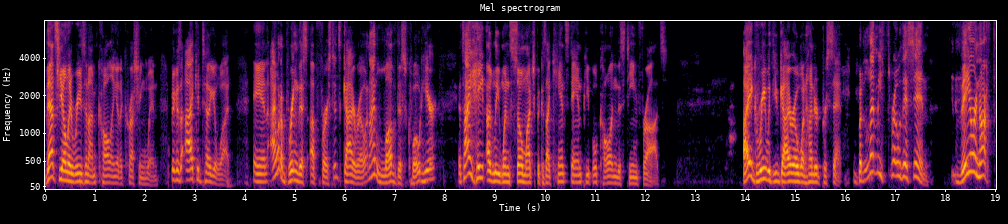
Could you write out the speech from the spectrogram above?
That's the only reason I'm calling it a crushing win because I could tell you what and I want to bring this up first. It's Gyro, and I love this quote here. It's I hate ugly wins so much because I can't stand people calling this team frauds. I agree with you, Gyro, 100%. But let me throw this in. They are not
